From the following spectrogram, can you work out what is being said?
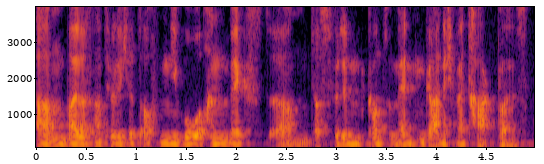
ähm, weil das natürlich jetzt auf ein Niveau anwächst, ähm, das für den Konsumenten gar nicht mehr tragbar ist.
